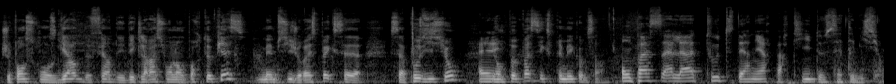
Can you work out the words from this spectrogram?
je pense qu'on se garde de faire des déclarations à l'emporte-pièce, même si je respecte sa, position, mais on ne peut pas s'exprimer comme ça. On passe à la toute dernière partie de cette émission.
